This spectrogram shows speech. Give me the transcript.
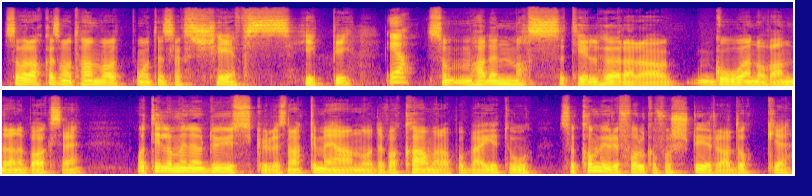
så var det akkurat som at han var på en måte en slags sjefshippie. Ja, som hadde en masse tilhørere gående og vandrende bak seg. Og til og med når du skulle snakke med han, og det var kamera på begge to, så kom jo det folk og forstyrra dere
